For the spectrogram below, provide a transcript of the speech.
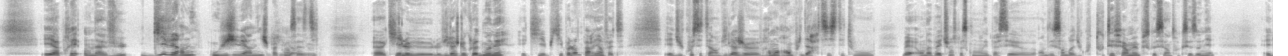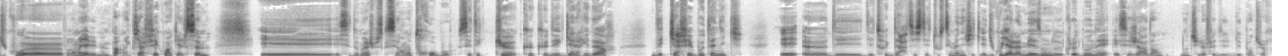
Et après, on a vu Giverny, ou Giverny, je sais pas comment ça se dit, euh, qui est le, village de Claude Monet, et qui est, qui est pas loin de Paris en fait. Et du coup, c'était un village euh, vraiment rempli d'artistes et tout. Ben, on n'a pas eu de chance parce qu'on est passé euh, en décembre et du coup tout est fermé parce que c'est un truc saisonnier. Et du coup, euh, vraiment, il n'y avait même pas un café, quoi, quel somme. Et, c'est dommage parce que c'est vraiment trop beau. C'était que, que, que des galeries d'art, des cafés botaniques et euh, des, trucs d'artistes et tout. C'était magnifique. Et du coup, il y a la maison de Claude Monet et ses jardins, dont il a fait des, des peintures.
